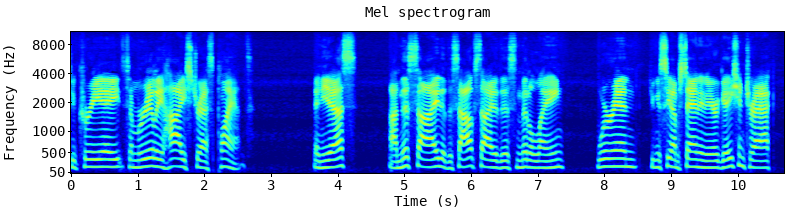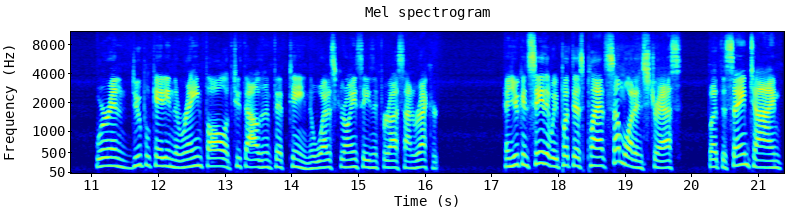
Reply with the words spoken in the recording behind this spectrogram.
to create some really high stress plants. And yes, on this side of the south side of this middle lane, we're in, you can see I'm standing in the irrigation track, we're in duplicating the rainfall of 2015, the wettest growing season for us on record. And you can see that we put this plant somewhat in stress, but at the same time,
